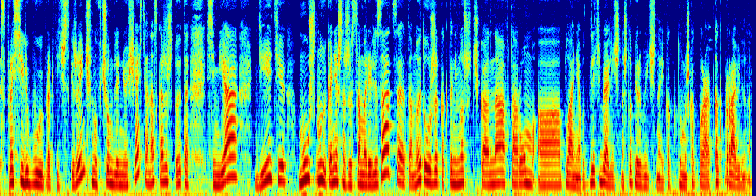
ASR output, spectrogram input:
спроси любую практически женщину, в чем для нее счастье, она скажет, что это семья, дети, дети, муж, ну и, конечно же, самореализация, там, но это уже как-то немножечко на втором а, плане. А вот для тебя лично что первично и как думаешь, как, как правильно?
